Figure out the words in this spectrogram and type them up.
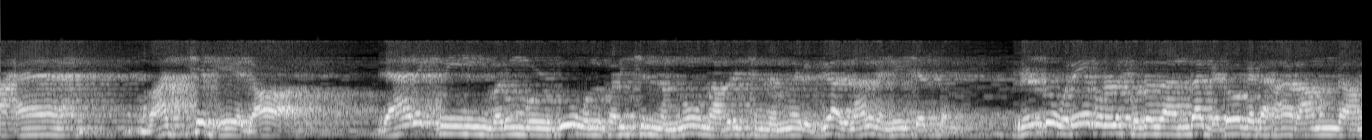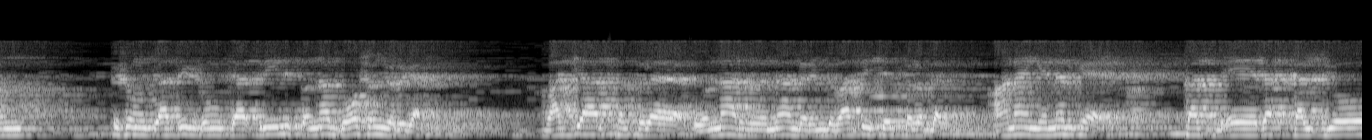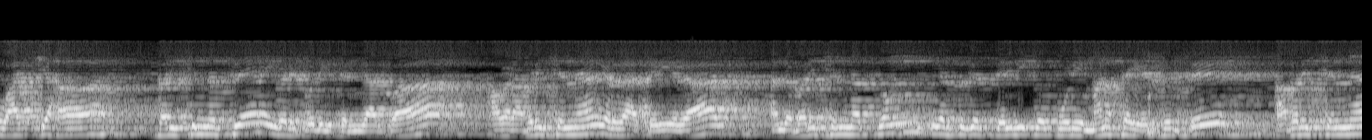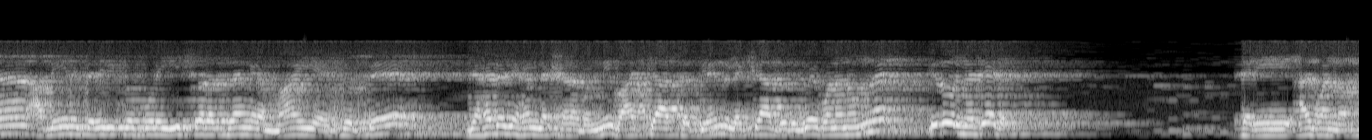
ஆக வாட்சிய பேதா டைரக்ட் மீனிங் வரும்பொழுது ஒன்னு பரிச்சின்னம்னு ஒன்னு அபரிச்சின்னம்னு இருக்கு. அதனால ரெண்டையும் சேர்த்தோம் ரெண்டும் ஒரே பொருளை சொல்றதா இருந்தா கடோ கடகா ராமன் ராமன் கிருஷ்ணமு சாஸ்திரி கிருஷ்ணமு சாஸ்திரின்னு சொன்னா தோஷம் சொல்லுங்க. வாக்கியார்த்தத்துல ஒன்னா இருந்ததுன்னா அந்த ரெண்டு வார்த்தையை சேர்த்து சொல்லக்கூடாது. ஆனா இங்க என்ன இருக்கு? தத்வேத கல்வியோ வாக்கியா பரிச்சின்னத்தேன இவருக்கு ஒதுக்கி தெரிஞ்சாப்பா அவர் அபரிச்சின்னங்கிறதா தெரிகிறார் அந்த பரிச்சின்னத்துவங்கிறதுக்கு தெரிவிக்கக்கூடிய மனசை எடுத்துட்டு அபரிச்சின்ன அப்படின்னு தெரிவிக்கக்கூடிய ஈஸ்வரத்துங்கிற மாயை எடுத்துட்டு ஜெகத ஜெகன் லட்சணம் பண்ணி வாக்கியார்த்தத்திலேருந்து லட்சியார்த்தத்துக்கு போய் பண்ணணும்னு இது ஒரு மெத்தேடு சரி அது பண்ணோம்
